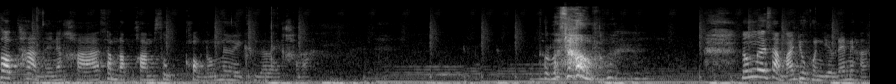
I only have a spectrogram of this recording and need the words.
สอบถามเลยนะคะสำหรับความสุขของน้องเนยคืออะไรคะโทรศัพท์ น้องเนยสามารถอยู่คนเดียวได้ไหมคะ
